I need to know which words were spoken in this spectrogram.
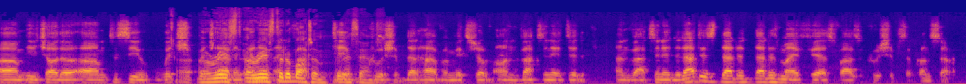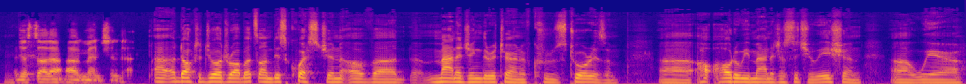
um, each other um, to see which, uh, which a race, a race to the bottom take a cruise ship that have a mixture of unvaccinated and vaccinated. That is that is, that is my fear as far as the cruise ships are concerned. I just thought I'll mention that. Uh, Dr. George Roberts, on this question of uh, managing the return of cruise tourism, uh, how, how, do we manage a situation uh, where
